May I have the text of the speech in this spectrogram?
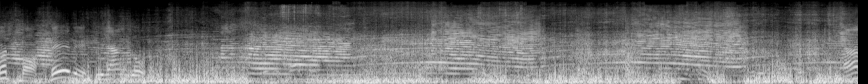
บิดบอกเด้ดิคือยังอยู่ฮะ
